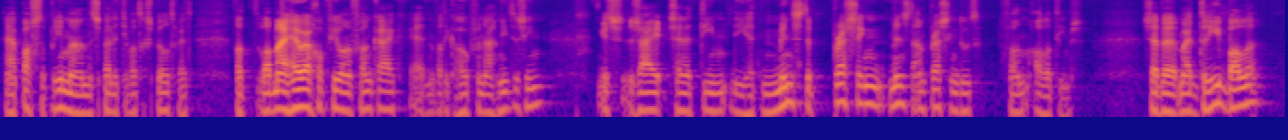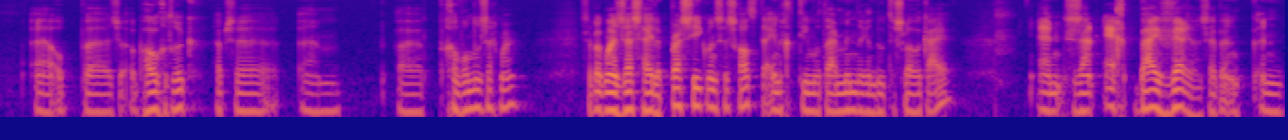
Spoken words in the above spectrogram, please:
En hij paste prima aan het spelletje wat gespeeld werd. Wat, wat mij heel erg opviel aan Frankrijk, en wat ik hoop vandaag niet te zien, is zij zijn het team die het minste, pressing, minste aan pressing doet van alle teams. Ze hebben maar drie ballen eh, op, eh, op hoge druk hebben ze ehm, eh, gewonnen, zeg maar. Ze hebben ook maar zes hele press sequences gehad. Het enige team wat daar minder in doet, de Slowakije. En ze zijn echt bij verre. Ze hebben een, een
